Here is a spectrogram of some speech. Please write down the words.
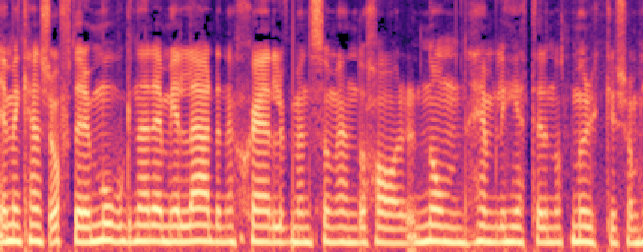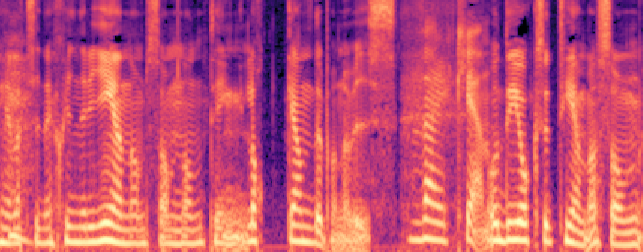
ja men kanske oftare mognare, mer lärd än en själv men som ändå har någon hemlighet eller något mörker som hela Mm. tiden skiner igenom som någonting lockande på något vis. Verkligen. Och det är också ett tema som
